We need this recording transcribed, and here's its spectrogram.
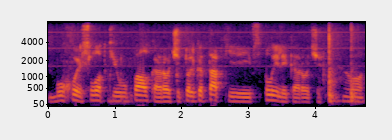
бухой с лодки упал, короче, только тапки и всплыли, короче, вот.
